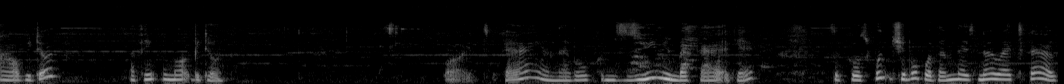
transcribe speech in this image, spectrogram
Are we done? I think we might be done. Right, okay, and they've all come zooming back out again. So of course, once you bubble them, there's nowhere to go.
